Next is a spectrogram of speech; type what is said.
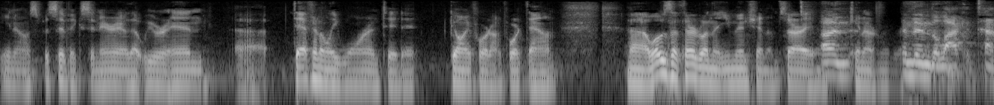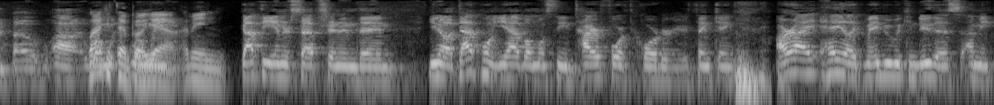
you know specific scenario that we were in, uh, definitely warranted it going for it on fourth down. Uh, what was the third one that you mentioned? I'm sorry, I And, cannot remember. and then the lack of tempo. Uh, Lack of tempo, we yeah. I mean, got the interception, and then you know at that point you have almost the entire fourth quarter. You're thinking, all right, hey, like maybe we can do this. I mean,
